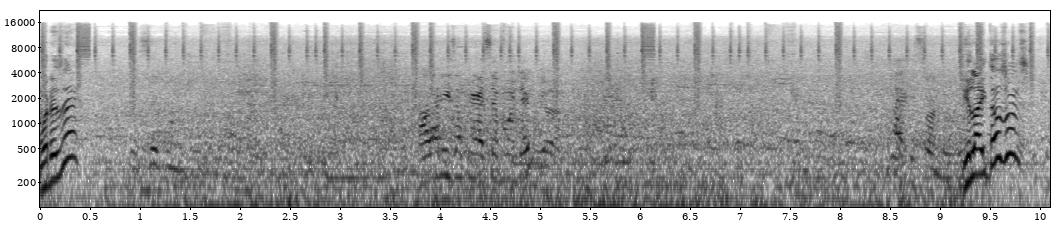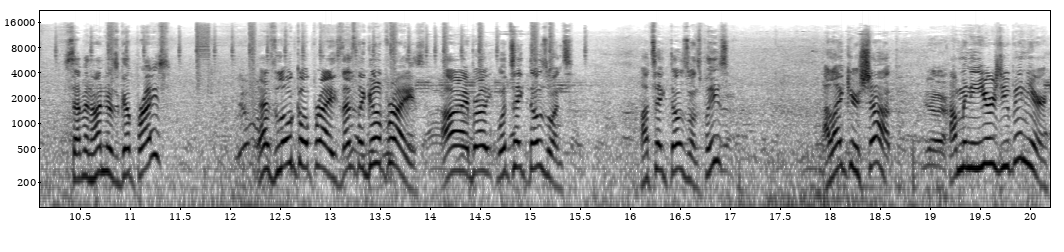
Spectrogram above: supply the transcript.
What is it? Seven. All of up here are 700? Yeah. Like this one. You like those ones? 700 is a good price? That's local price. That's the good price. All right, bro. We'll take those ones. I'll take those ones, please. I like your shop. Yeah. How many years you been here?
